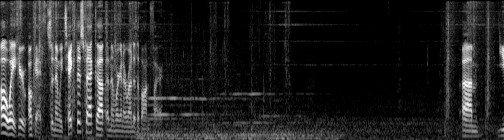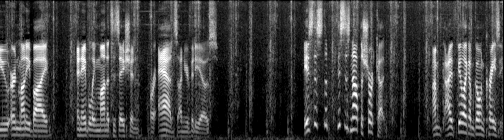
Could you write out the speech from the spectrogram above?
Oh, wait, here. Okay, so then we take this back up, and then we're going to run to the bonfire. Um, you earn money by enabling monetization or ads on your videos. Is this the... This is not the shortcut. I'm, I feel like I'm going crazy.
